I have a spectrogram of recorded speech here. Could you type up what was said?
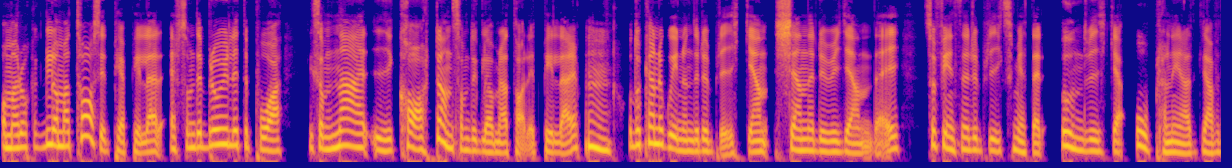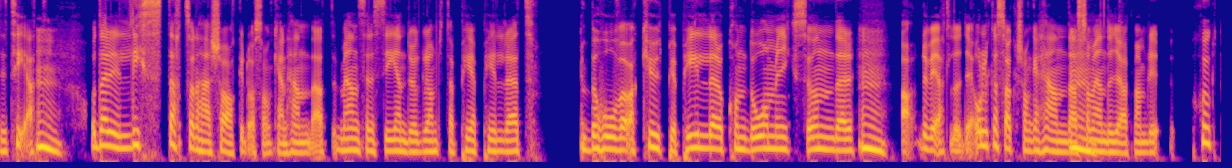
om man råkar glömma ta sitt p-piller eftersom det beror ju lite på liksom när i kartan som du glömmer att ta ditt piller. Mm. Och Då kan du gå in under rubriken Känner du igen dig? Så finns det en rubrik som heter Undvika oplanerad graviditet. Mm. Och Där är listat sådana här saker då som kan hända. Att mensen är sen, du har glömt att ta p-pillret, behov av akut p-piller och kondomen gick sönder. Mm. Ja, du vet Lydia, olika saker som kan hända Mm. som ändå gör att man blir sjukt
